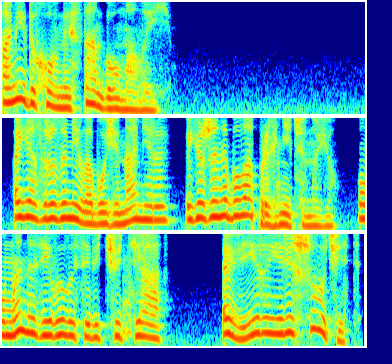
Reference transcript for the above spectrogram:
А мій духовний стан був малий. А я зрозуміла Божі наміри і вже не була пригніченою. У мене з'явилося відчуття віри і рішучість.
